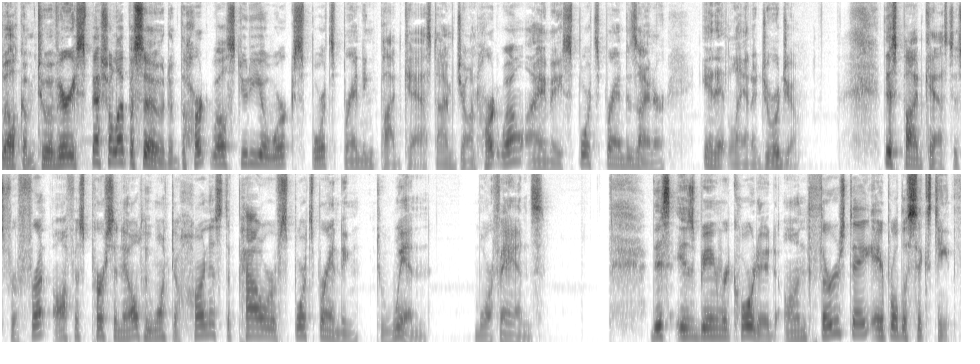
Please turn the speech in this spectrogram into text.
Welcome to a very special episode of the Hartwell Studio Works Sports Branding Podcast. I'm John Hartwell. I am a sports brand designer in Atlanta, Georgia. This podcast is for front office personnel who want to harness the power of sports branding to win more fans. This is being recorded on Thursday, April the 16th,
